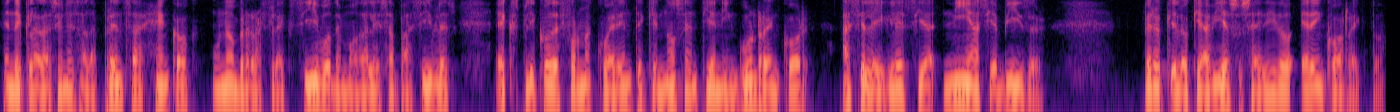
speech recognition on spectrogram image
En declaraciones a la prensa, Hancock, un hombre reflexivo de modales apacibles, explicó de forma coherente que no sentía ningún rencor hacia la Iglesia ni hacia Beezer, pero que lo que había sucedido era incorrecto.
